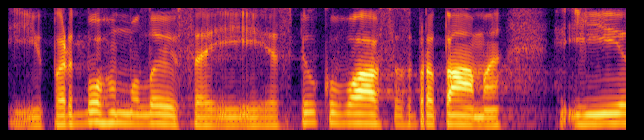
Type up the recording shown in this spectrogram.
і перед Богом молився, і спілкувався з братами. І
